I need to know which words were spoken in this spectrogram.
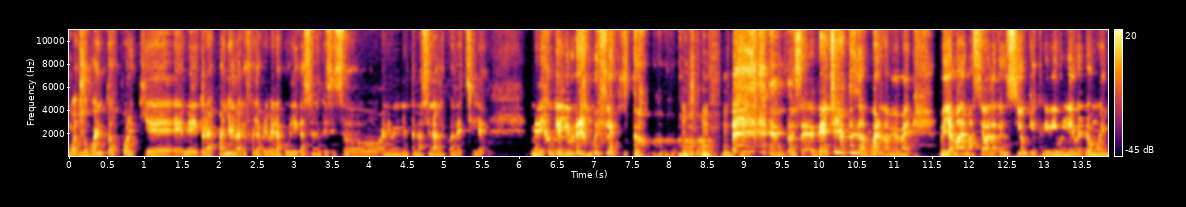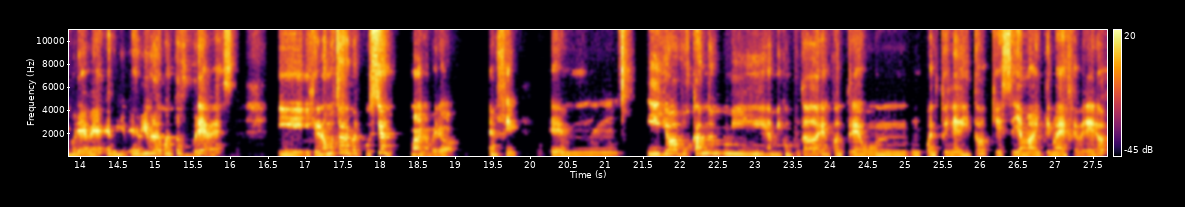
ocho cuentos porque mi editora española, que fue la primera publicación que se hizo a nivel internacional después de Chile, me dijo que el libro era muy flaquito. Entonces, de hecho yo estoy de acuerdo, a mí me, me, llama demasiado la atención que escribí un libro muy breve, es un, libro de cuentos breves y, generó mucha repercusión. Bueno, pero, en fin. Em, y yo buscando en mi, en mi computadora encontré un, un, cuento inédito que se llama 29 de febrero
